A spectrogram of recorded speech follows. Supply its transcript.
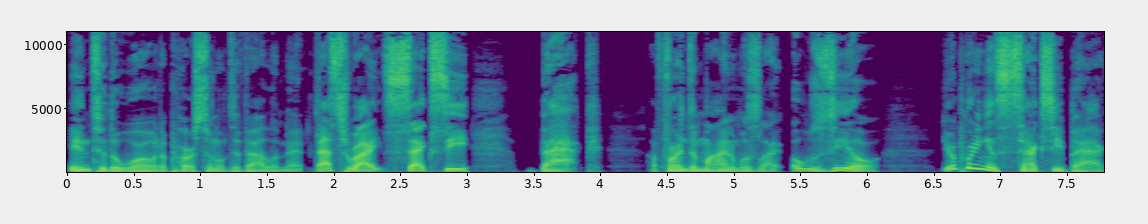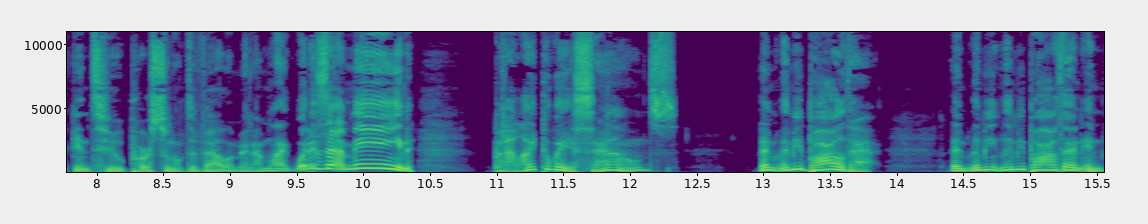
into the world of personal development. That's right, sexy back. A friend of mine was like, Oh, Zeal, you're bringing sexy back into personal development. I'm like, What does that mean? But I like the way it sounds. Let, let me borrow that. Let, let, me let me borrow that and,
